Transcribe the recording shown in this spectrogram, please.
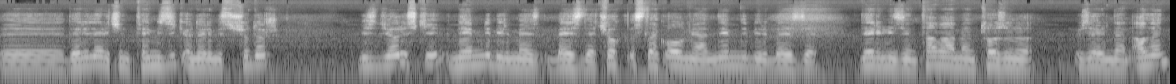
e, deriler için temizlik önerimiz şudur. Biz diyoruz ki nemli bir bezle, çok ıslak olmayan nemli bir bezle derinizin tamamen tozunu üzerinden alın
